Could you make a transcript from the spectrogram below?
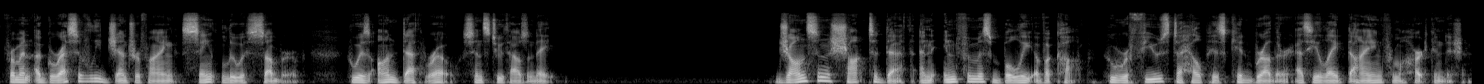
from an aggressively gentrifying St. Louis suburb who is on death row since 2008. Johnson shot to death an infamous bully of a cop who refused to help his kid brother as he lay dying from a heart condition.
